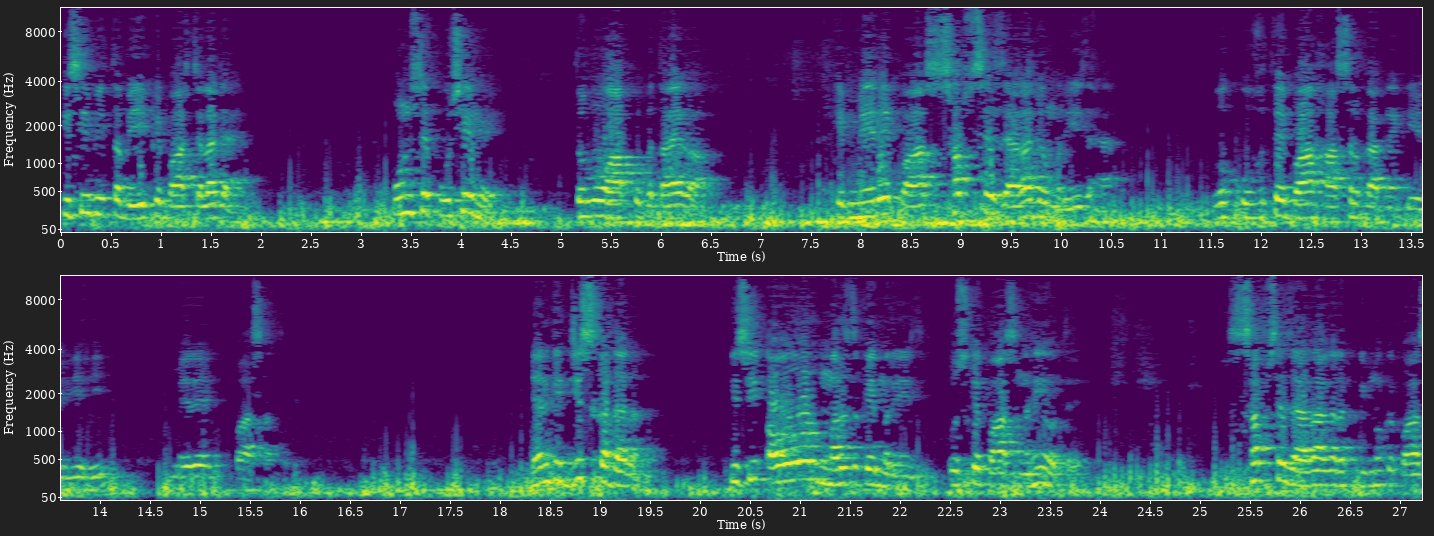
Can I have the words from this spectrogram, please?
کسی بھی طبیب کے پاس چلا جائیں ان سے پوچھیں گے تو وہ آپ کو بتائے گا کہ میرے پاس سب سے زیادہ جو مریض ہیں، وہ قوت با حاصل کرنے کے لیے ہی میرے پاس آتے ہیں۔ یعنی کہ جس قدر کسی اور مرض کے مریض اس کے پاس نہیں ہوتے، سب سے زیادہ اگر حکیموں کے پاس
